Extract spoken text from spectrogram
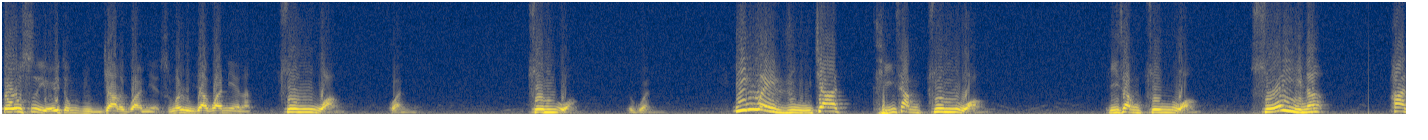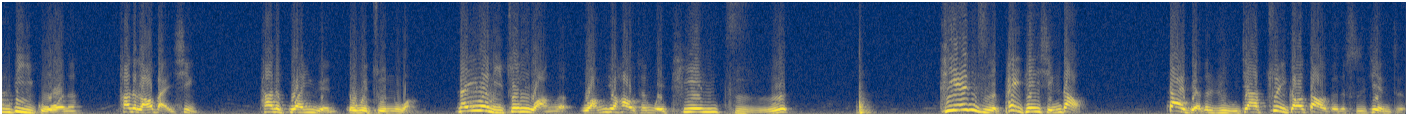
都是有一种儒家的观念。什么儒家观念呢？尊王观念，尊王的观念。因为儒家提倡尊王，提倡尊王，所以呢，汉帝国呢，他的老百姓、他的官员都会尊王。那因为你尊王。了，王。就号称为天子，天子配天行道，代表着儒家最高道德的实践者。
